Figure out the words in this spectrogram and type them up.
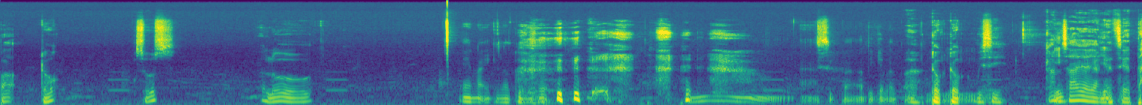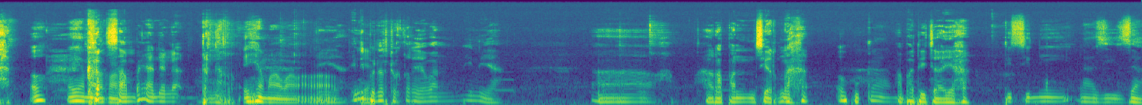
Pak Dok Sus. Halo. Enak iki lagu ini, Kak. hmm, asik banget iki lagu Eh, Dok Dok Misi. Kan Ih, saya yang iya. setan. Oh iya maaf maaf. sampean yang nggak dengar iya maaf maaf, maaf. Iya Ini Iya. benar dokter hewan ini ya. Eh, Harapan Sirna. Oh bukan. Abadi Jaya di sini Laziza.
